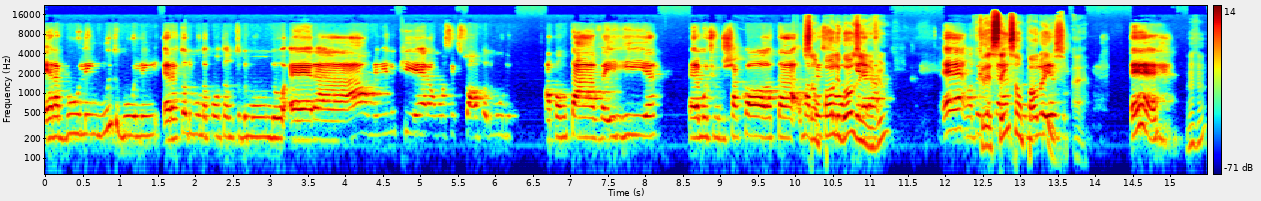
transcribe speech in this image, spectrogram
era bullying, muito bullying, era todo mundo apontando todo mundo, era ah, um menino que era homossexual, todo mundo apontava e ria, era motivo de chacota. Uma São Paulo igualzinho, era, viu? É, uma Crescer em São Paulo é isso. É. É. Uhum.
